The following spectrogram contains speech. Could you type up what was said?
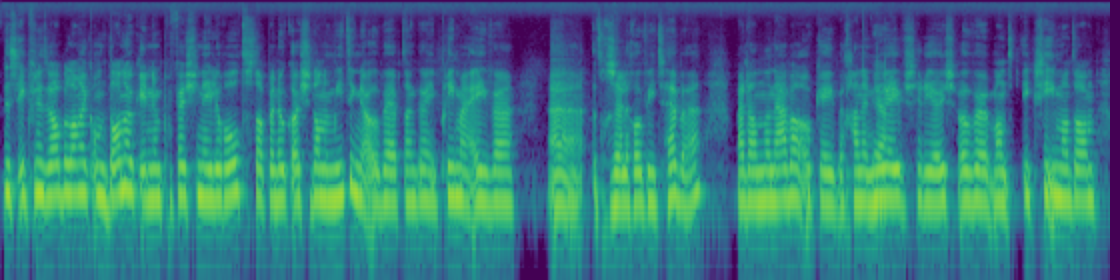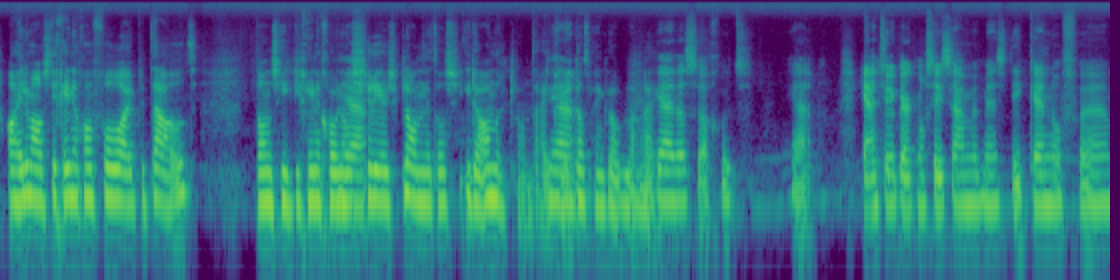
dus ik vind het wel belangrijk om dan ook in een professionele rol te stappen. En ook als je dan een meeting daarover hebt, dan kun je prima even eh, het gezellig over iets hebben. Maar dan daarna wel, oké, we gaan er nu Ja. even serieus over. Want ik zie iemand dan, al helemaal als diegene gewoon voluit betaalt, dan zie ik diegene gewoon als serieuze klant. Net als ieder andere klant eigenlijk. Dat vind ik wel belangrijk. ja, dat is wel goed. Ja. ja, natuurlijk werk ik nog steeds samen met mensen die ik ken of ehm,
